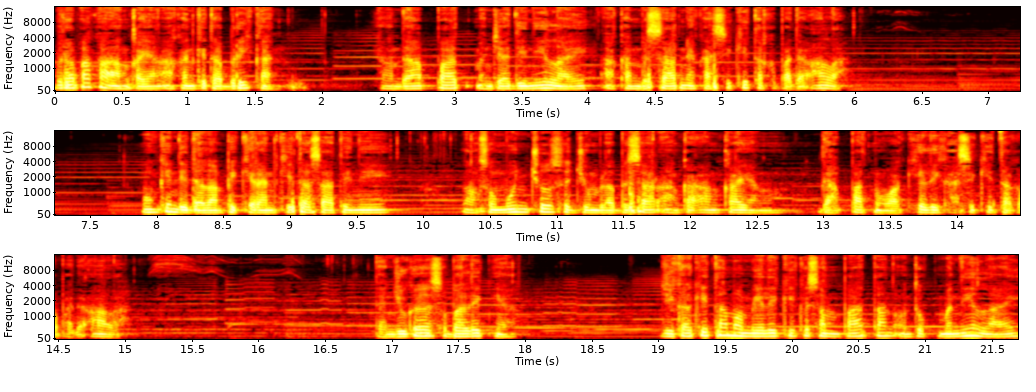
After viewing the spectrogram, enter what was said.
berapakah angka yang akan kita berikan yang dapat menjadi nilai akan besarnya kasih kita kepada Allah? Mungkin di dalam pikiran kita saat ini langsung muncul sejumlah besar angka-angka yang dapat mewakili kasih kita kepada Allah. Dan juga sebaliknya, jika kita memiliki kesempatan untuk menilai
